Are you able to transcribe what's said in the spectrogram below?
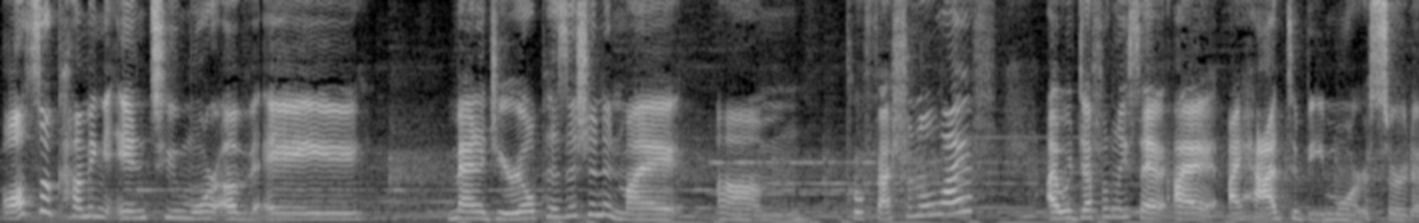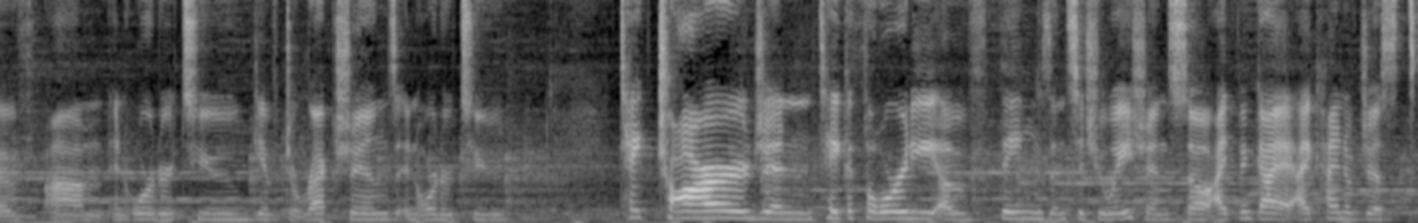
also coming into more of a managerial position in my um, professional life. I would definitely say I, I had to be more assertive um, in order to give directions, in order to take charge and take authority of things and situations. So I think I, I kind of just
